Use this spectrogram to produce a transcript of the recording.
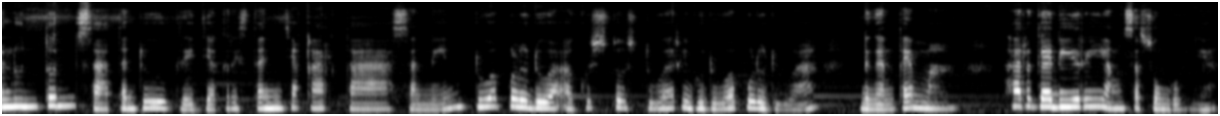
Penuntun Saat Teduh Gereja Kristen Jakarta Senin 22 Agustus 2022 dengan tema Harga Diri yang Sesungguhnya.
